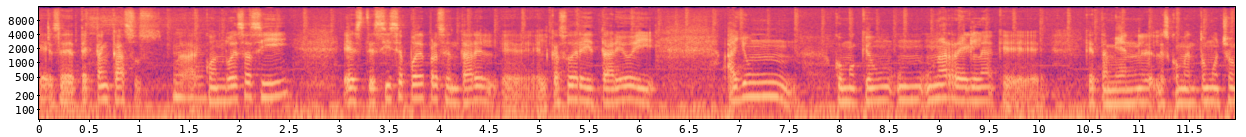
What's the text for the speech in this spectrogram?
eh, se detectan casos. Uh-huh. Cuando es así, este sí se puede presentar el, eh, el caso hereditario y hay un como que un, un, una regla que, que, también les comento mucho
